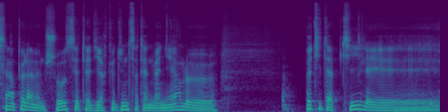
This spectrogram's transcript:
c'est un peu la même chose. C'est-à-dire que d'une certaine manière, le petit à petit, les...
